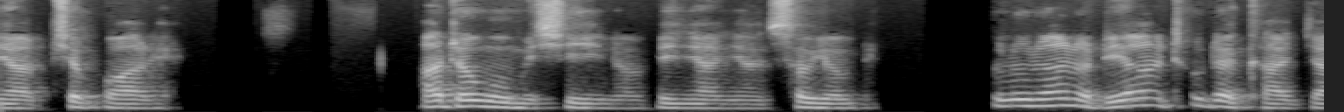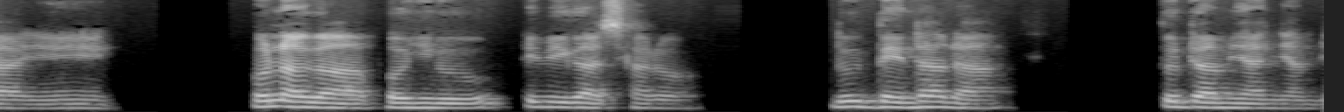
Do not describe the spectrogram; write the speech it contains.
ညာဖြစ်ပွားတယ်အထုံမှုမရှိရင်တော့ပညာညာဆုတ်ယုတ်တယ်ဘလိုလားတော့တရားအထုတ်တဲ့ခါကျရင်ခုနကဘုန်းကြီးတို့တိပိကဆရာတော်သူသင်ထားတာသုတ္တမယဉာဏ်ပ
